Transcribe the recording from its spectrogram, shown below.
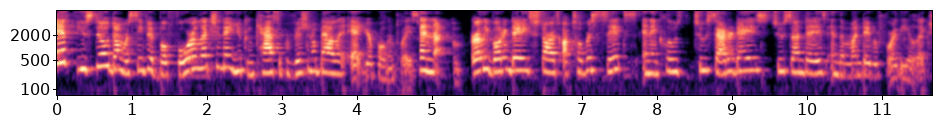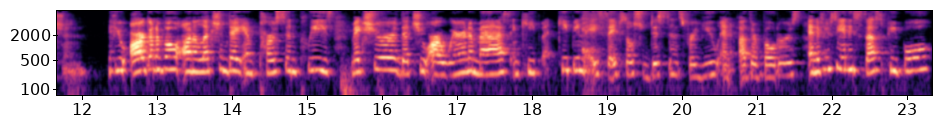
If you still don't receive it before election day, you can cast a provisional ballot at your polling place. And early voting day starts October 6th and includes two Saturdays, two Sundays, and the Monday before the election. If you are going to vote on election day in person, please make sure that you are wearing a mask and keep keeping a safe social distance for you and other voters. And if you see any sus people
